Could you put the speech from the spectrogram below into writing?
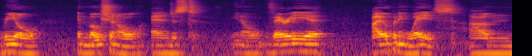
real emotional and just you know very eye-opening ways. Um,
